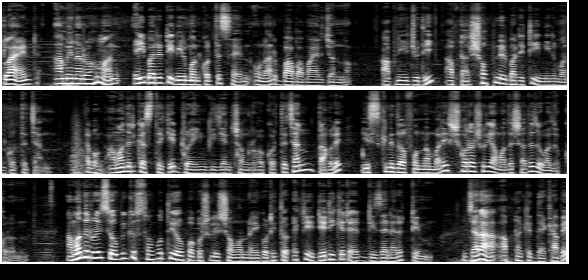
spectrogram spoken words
ক্লায়েন্ট আমেনা রহমান এই বাড়িটি নির্মাণ করতেছেন ওনার বাবা মায়ের জন্য। আপনি যদি আপনার স্বপ্নের বাড়িটি নির্মাণ করতে চান এবং আমাদের কাছ থেকে ড্রয়িং ডিজাইন সংগ্রহ করতে চান, তাহলে স্ক্রিনে দেওয়া ফোন নাম্বারে সরাসরি আমাদের সাথে যোগাযোগ করুন। আমাদের রয়েছে অভিজ্ঞ স্থপতি ও প্রকৌশলীর সমন্বয়ে গঠিত একটি ডেডিকেটেড ডিজাইনারের টিম, যারা আপনাকে দেখাবে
